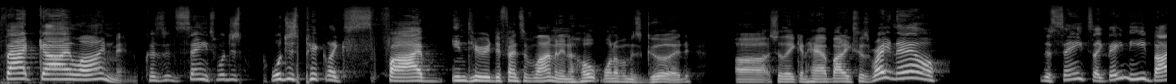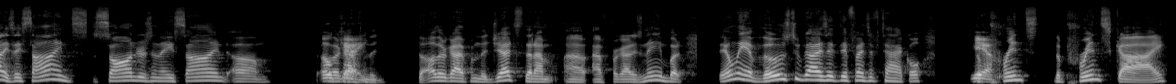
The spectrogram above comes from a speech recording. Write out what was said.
fat guy linemen because it's Saints. We'll just we'll just pick like five interior defensive linemen and hope one of them is good, uh, so they can have bodies. Because right now, the Saints like they need bodies. They signed Saunders and they signed um the other guy from the the other guy from the Jets that I'm uh, I forgot his name, but they only have those two guys at defensive tackle. The yeah, Prince, the Prince guy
